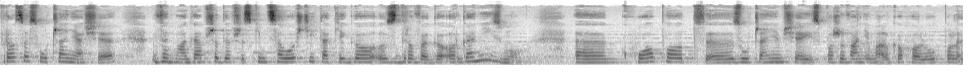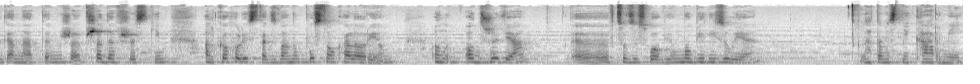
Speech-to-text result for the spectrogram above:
proces uczenia się wymaga przede wszystkim całości takiego zdrowego organizmu. Kłopot z uczeniem się i spożywaniem alkoholu polega na tym, że przede wszystkim alkohol jest tak zwaną pustą kalorią. On odżywia, w cudzysłowie, mobilizuje, natomiast nie karmi.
